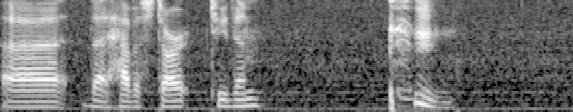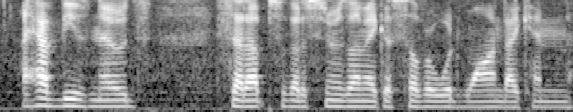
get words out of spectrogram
uh, that have a start to them. I have these nodes set up so that as soon as I make a silverwood wand, I can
